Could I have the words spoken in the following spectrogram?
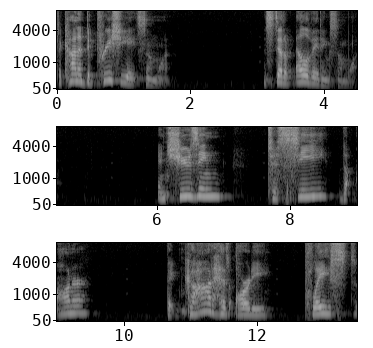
to kind of depreciate someone instead of elevating someone. And choosing to see the honor that God has already placed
